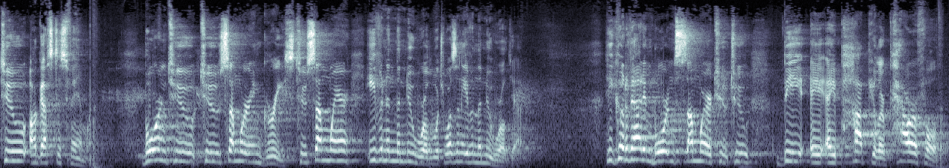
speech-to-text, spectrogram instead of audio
to Augustus' family, born to, to somewhere in Greece, to somewhere even in the New World, which wasn't even the New World yet. He could have had him born somewhere to, to be a, a popular, powerful,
